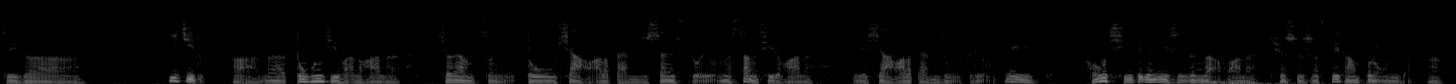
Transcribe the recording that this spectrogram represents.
这个一季度。啊，那东风集团的话呢，销量整都下滑了百分之三十左右。那上汽的话呢，也下滑了百分之五十六。所以红旗这个逆势增长的话呢，确实是非常不容易的啊。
